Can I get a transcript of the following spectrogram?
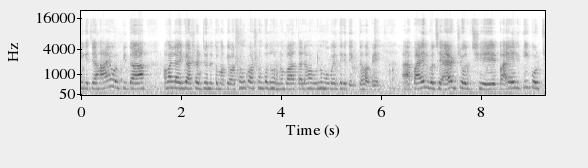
লিখেছে হাই অর্পিতা। আমার লাইভে আসার জন্য তোমাকে অসংখ্য অসংখ্য ধন্যবাদ। তাহলে আমার অন্য মোবাইল থেকে দেখতে হবে। পায়েল বলছে অ্যাড চলছে। পায়েল কি করছ?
